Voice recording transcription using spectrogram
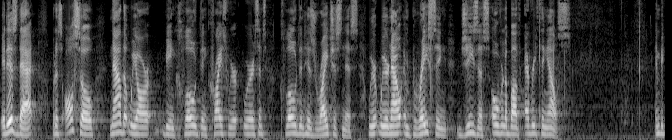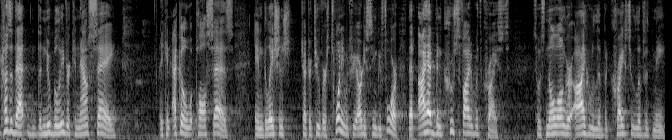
It is that, but it's also now that we are being clothed in Christ, we're, we're in a sense clothed in his righteousness. We're, we are now embracing Jesus over and above everything else. And because of that, the new believer can now say, it can echo what Paul says in Galatians chapter 2, verse 20, which we already seen before, that I have been crucified with Christ. So it's no longer I who live, but Christ who lives with me.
